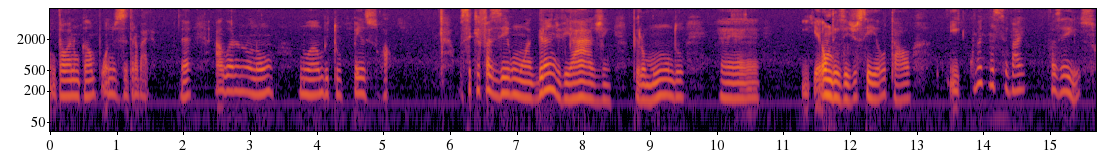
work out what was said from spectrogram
Então é no campo onde você trabalha, né? Agora no, no, no âmbito pessoal. Você quer fazer uma grande viagem pelo mundo, é, é um desejo seu, tal. E como é que você vai fazer isso?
